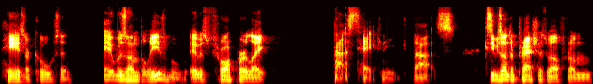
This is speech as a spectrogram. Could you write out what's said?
Hayes or Coulson. It was unbelievable. It was proper like that's technique. That's because he was under pressure as well from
